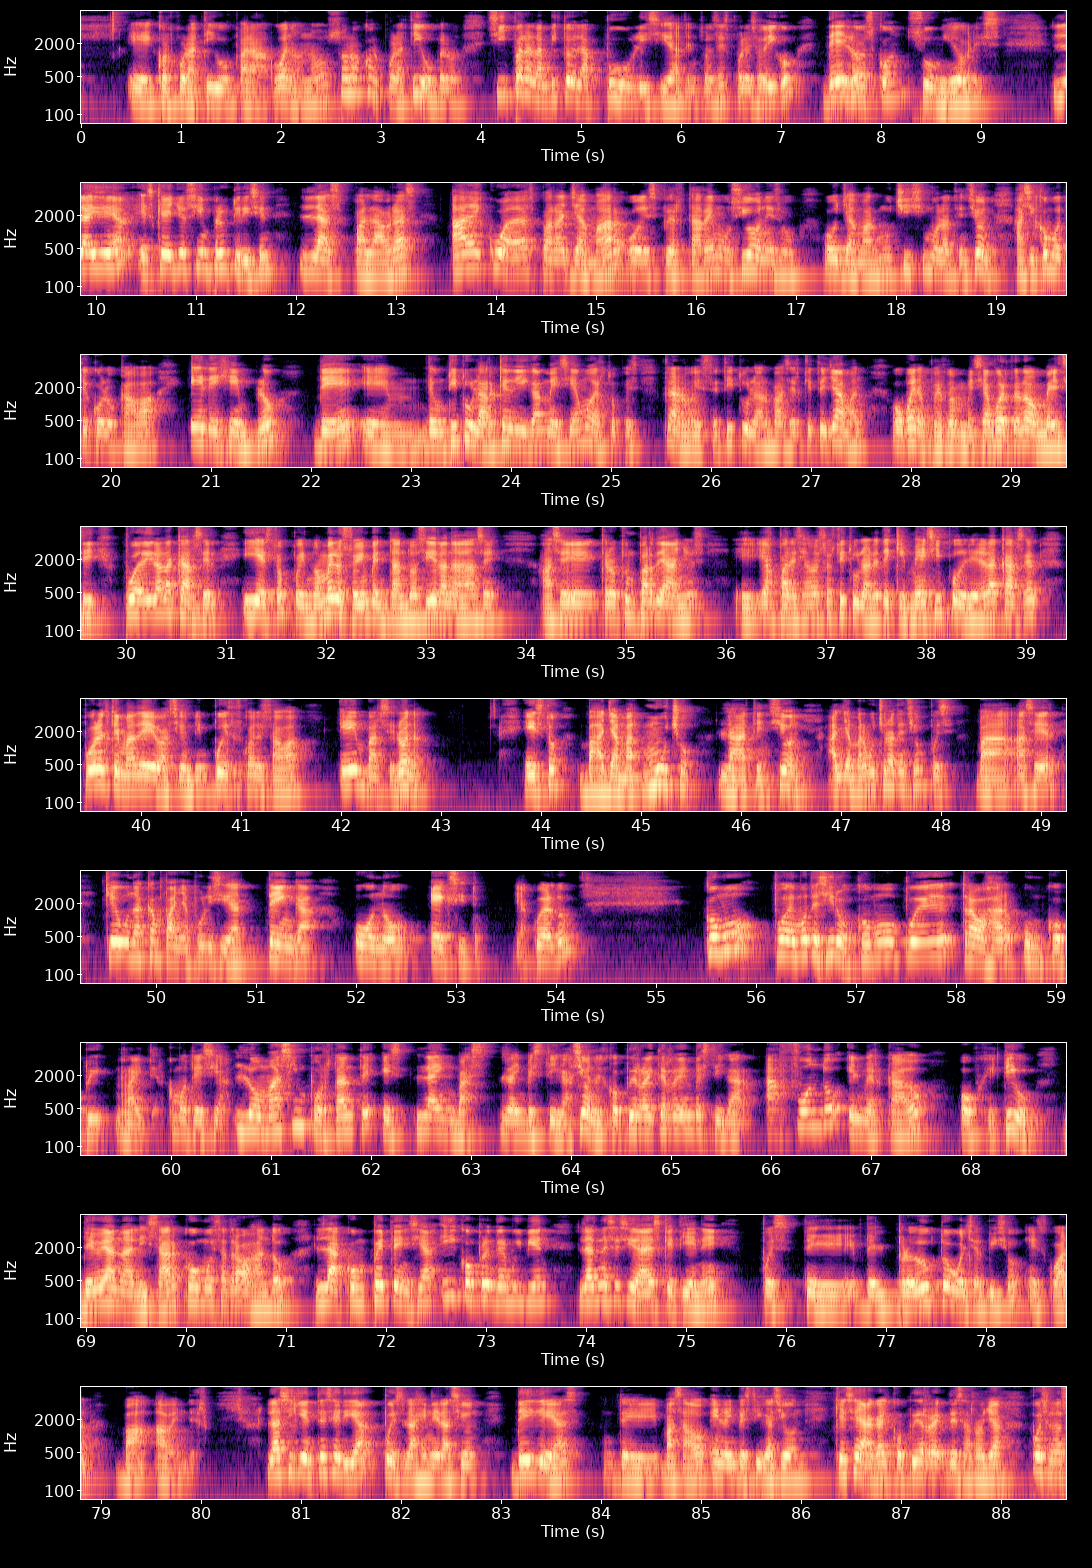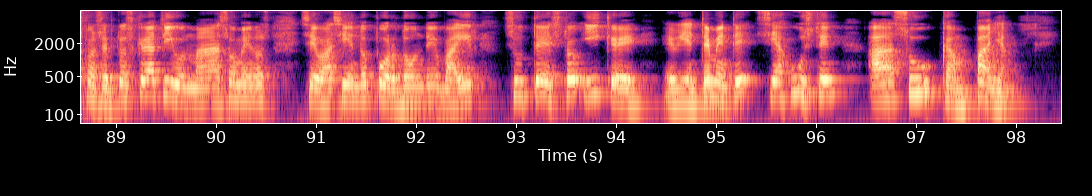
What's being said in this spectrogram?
eh, corporativo para, bueno, no solo corporativo, pero sí para el ámbito de la publicidad. Entonces, por eso digo de los consumidores. La idea es que ellos siempre utilicen las palabras adecuadas para llamar o despertar emociones o, llamar muchísimo la atención. Así como te colocaba el ejemplo de, em, de, un titular que diga Messi ha muerto, pues claro, este titular va a hacer que te llaman, o bueno, perdón, Messi ha muerto, no, Messi puede ir a la cárcel y esto pues no me lo estoy inventando así de la nada, hace creo que un par de años eh, aparecían estos titulares de que Messi podría ir a la cárcel por el tema de evasión de impuestos cuando estaba en Barcelona. Esto va a llamar mucho la atención. Al llamar mucho la atención, pues va a hacer que una campaña publicidad tenga o no éxito. ¿De acuerdo? ¿Cómo podemos decir o cómo puede trabajar un copywriter? Como te decía, lo más importante es la, la investigación. El copywriter debe investigar a fondo el mercado objetivo. Debe analizar cómo está trabajando la competencia y comprender muy bien las necesidades que tiene pues del producto o el servicio el cual va a vender. La siguiente sería pues la generación de ideas de, basado en la investigación que se haga, el copy desarrolla pues unos conceptos creativos, más o menos se va haciendo por dónde va a ir su texto y que evidentemente se ajusten a su campaña.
